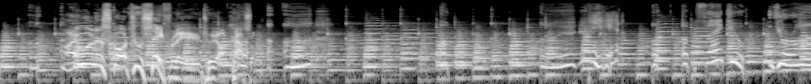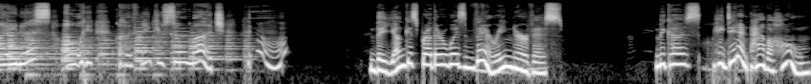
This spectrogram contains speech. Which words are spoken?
I will escort you safely to your castle. Uh, thank you, Your Highness. Oh, thank you so much. The youngest brother was very nervous because he didn't have a home,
